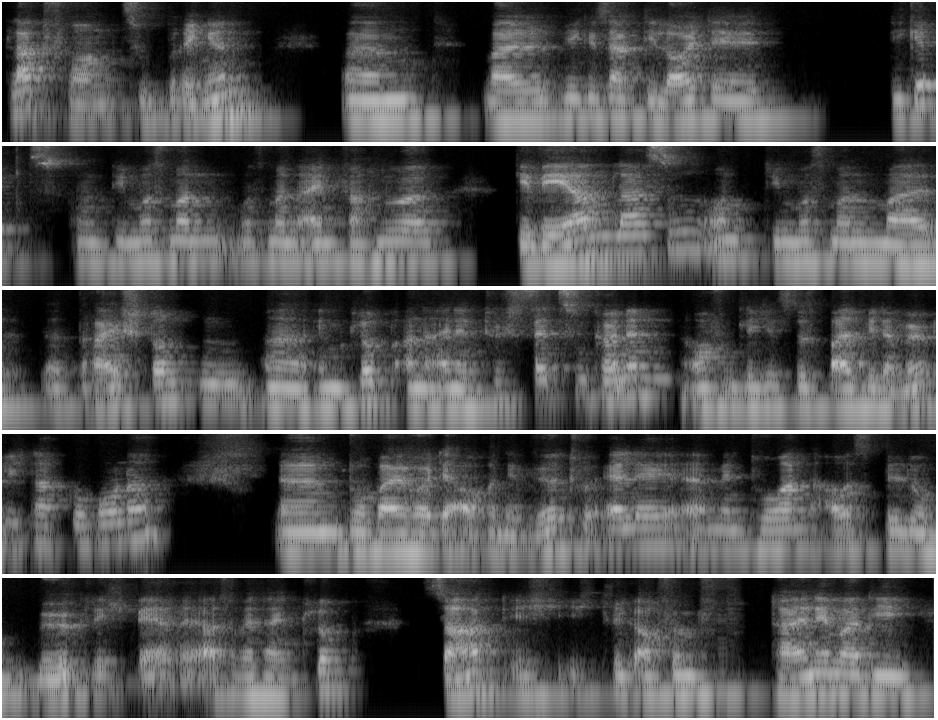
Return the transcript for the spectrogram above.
Plattform zu bringen. Ähm, weil, wie gesagt, die Leute, die gibt's und die muss man, muss man einfach nur gewähren lassen und die muss man mal äh, drei Stunden äh, im Club an einen Tisch setzen können. Hoffentlich ist das bald wieder möglich nach Corona. Ähm, wobei heute auch eine virtuelle äh, Mentorenausbildung möglich wäre. Also wenn ein Club sagt, ich, ich kriege auch fünf Teilnehmer, die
